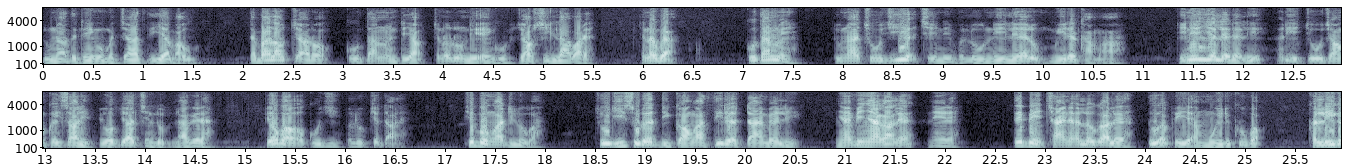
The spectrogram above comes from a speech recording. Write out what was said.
လူနာသတင်းကိုမကြားသိရပါဘူး။တပတ်လောက်ကြာတော့ကိုတန်းလွင်တယောက်ကျွန်တော်တို့နေအိမ်ကိုရောက်ရှိလာပါတယ်။ကျွန်တော်ကကိုတန်းလွင်လူနာချိုကြီးရဲ့အခြေအနေဘယ်လိုနေလဲလို့မေးတဲ့ခါမှာဒီနေ့ရက်လဲတယ်လေအဲ့ဒီအကျိုးအကြောင်းကိစ္စတွေပြောပြချင်လို့လာခဲ့တာ။ ပြောပါဦးအကူကြီးဘယ်လိုဖြစ်တာလဲဖြစ်ပုံကဒီလိုပါချိုကြီးဆိုတဲ့ဒီကောင်ကသိတဲ့အတိုင်းပဲလေဉာဏ်ပညာကလည်းနည်းတယ်တစ်ပင်ခြိုင်တဲ့အလုပ်ကလည်းသူ့အဖေရဲ့အမွေတစ်ခုပေါ့ခလေးက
